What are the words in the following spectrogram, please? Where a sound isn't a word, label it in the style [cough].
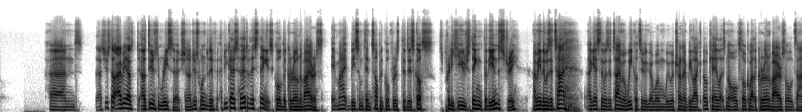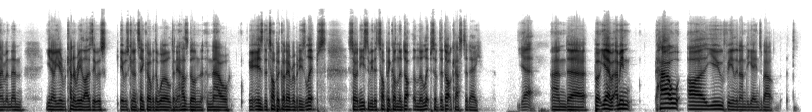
And I just thought, I mean, I was, I was doing some research, and I just wondered if have you guys heard of this thing? It's called the coronavirus. It might be something topical for us to discuss. It's a pretty huge thing for the industry. I mean, there was a time, [laughs] I guess there was a time a week or two ago when we were trying to be like, okay, let's not all talk about the coronavirus all the time, and then, you know, you kind of realized it was it was going to take over the world, and it has done, and now it is the topic on everybody's lips. So it needs to be the topic on the dot on the lips of the dotcast today. Yeah. And uh, but yeah, I mean, how are you feeling, Andy Gaines, about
